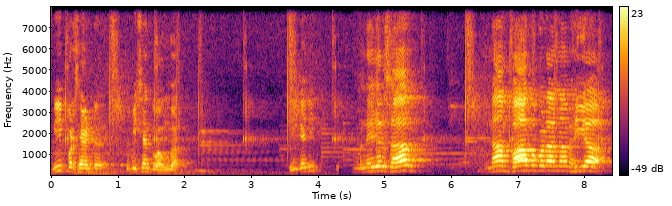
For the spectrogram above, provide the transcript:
20% ਕਮਿਸ਼ਨ ਦਵਾਉਂਗਾ। ਠੀਕ ਹੈ ਜੀ? ਮੈਨੇਜਰ ਸਾਹਿਬ ਨਾ ਬਾਪ ਬੜਾ ਨਾ ਭਈਆ।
